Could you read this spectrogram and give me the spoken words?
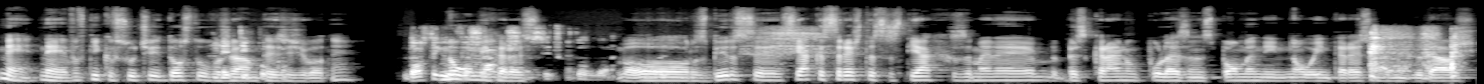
Не, не, в никакъв случай доста уважавам тези животни. Доста ги Много ми харесва. всичко да. О, разбира се, всяка среща с тях за мен е безкрайно полезен спомен и много интересно да наблюдаваш.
